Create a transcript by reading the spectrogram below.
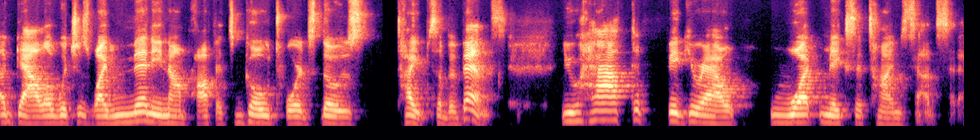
a gala, which is why many nonprofits go towards those types of events, you have to figure out what makes it time sensitive.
